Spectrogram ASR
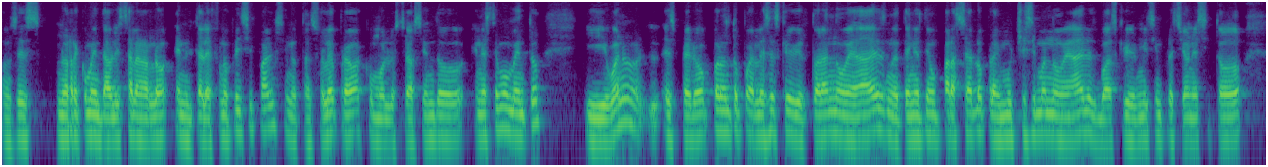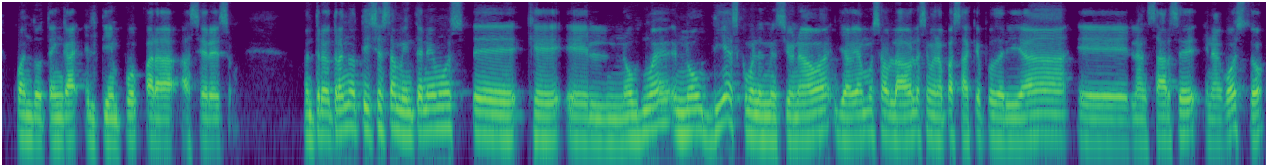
entonces no es recomendable instalarlo en el teléfono principal, sino tan solo de prueba, como lo estoy haciendo en este momento. Y bueno, espero pronto poderles escribir todas las novedades, no he tenido tiempo para hacerlo, pero hay muchísimas novedades, les voy a escribir mis impresiones y todo cuando tenga el tiempo para hacer eso. Entre otras noticias también tenemos eh, que el Note, 9, Note 10, como les mencionaba, ya habíamos hablado la semana pasada que podría eh, lanzarse en agosto.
